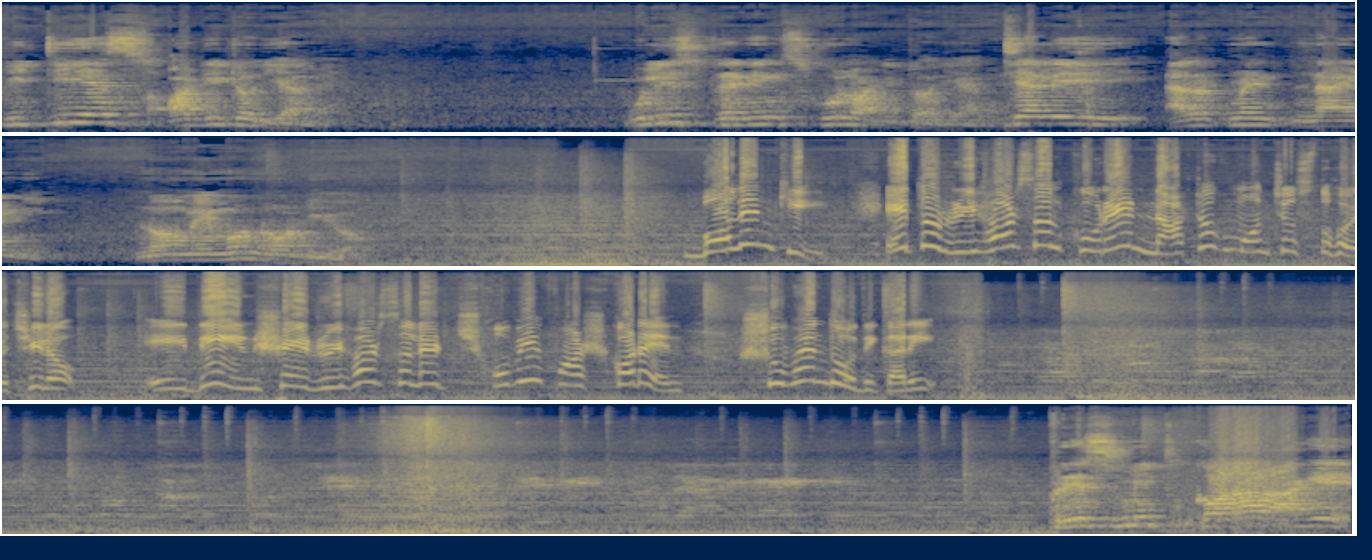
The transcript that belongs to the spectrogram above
পিটিএস অডিটোরিয়ামে, পুলিশ ট্রেনিং স্কুল অডিটোরিয়ামে। অ্যালটমেন্ট নেয়নি নো মেমো নো ডিও বলেন কি, এ তো রিহার্সাল করে নাটক মঞ্চস্থ হয়েছিল। এই দিন সেই রিহার্সালের ছবি ফাঁস করেন শুভেন্দু অধিকারী। প্রেস মিট করার আগে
